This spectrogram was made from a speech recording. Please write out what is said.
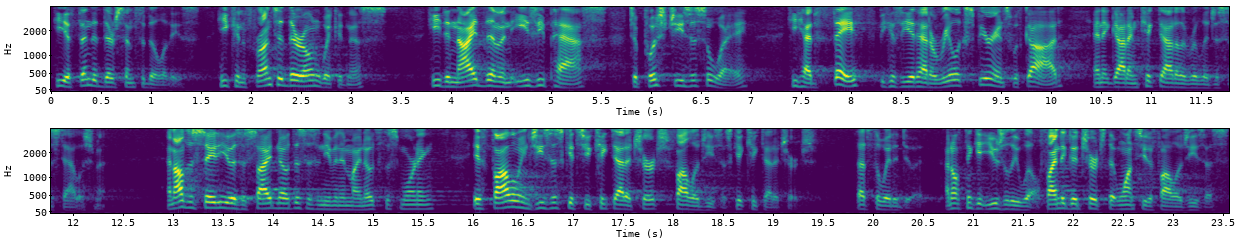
He offended their sensibilities. He confronted their own wickedness. He denied them an easy pass to push Jesus away. He had faith because he had had a real experience with God, and it got him kicked out of the religious establishment. And I'll just say to you as a side note this isn't even in my notes this morning. If following Jesus gets you kicked out of church, follow Jesus. Get kicked out of church. That's the way to do it. I don't think it usually will. Find a good church that wants you to follow Jesus.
